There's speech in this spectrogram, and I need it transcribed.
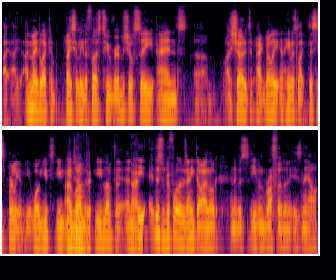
I, I, made like a, basically the first two rooms you'll see, and um, I showed it to PacBilly, and he was like, "This is brilliant." You, well, you you, you tell loved me it. you loved it, and I- he, this was before there was any dialogue, and it was even rougher than it is now.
